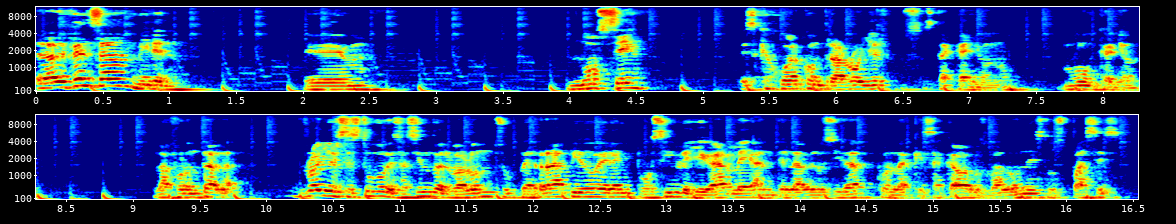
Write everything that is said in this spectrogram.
La defensa, miren, em, no sé, es que jugar contra Rogers pues, está cañón, ¿no? Muy cañón. La frontal, Rogers estuvo deshaciendo el balón súper rápido, era imposible llegarle ante la velocidad con la que sacaba los balones, los pases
